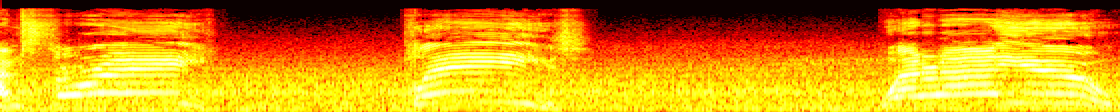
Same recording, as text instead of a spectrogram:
I'm sorry! Please! Where are you?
